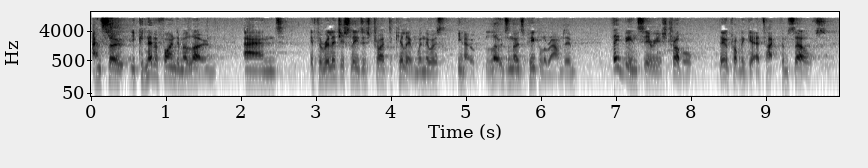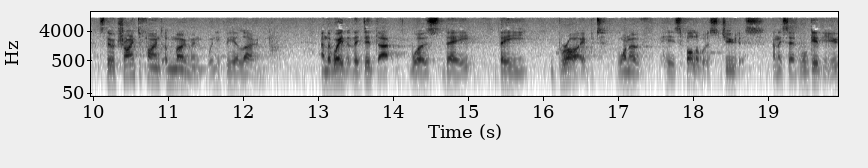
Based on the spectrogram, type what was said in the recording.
and so you could never find him alone. And if the religious leaders tried to kill him when there was, you know, loads and loads of people around him, they'd be in serious trouble. They would probably get attacked themselves. So they were trying to find a moment when he'd be alone. And the way that they did that was they, they bribed one of his followers, Judas, and they said, We'll give you,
